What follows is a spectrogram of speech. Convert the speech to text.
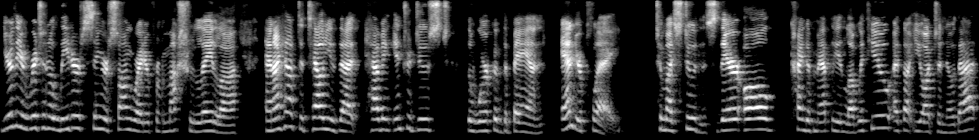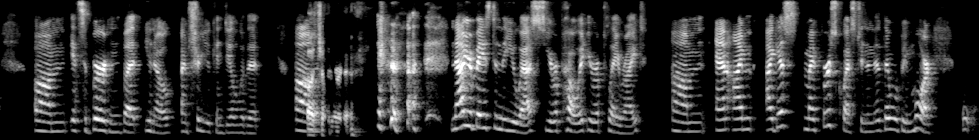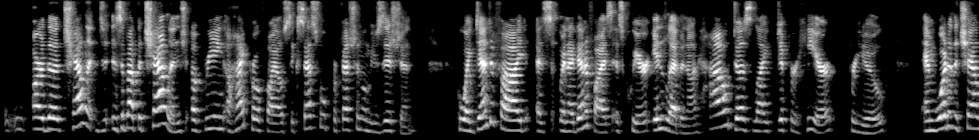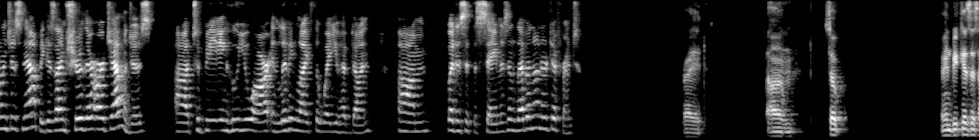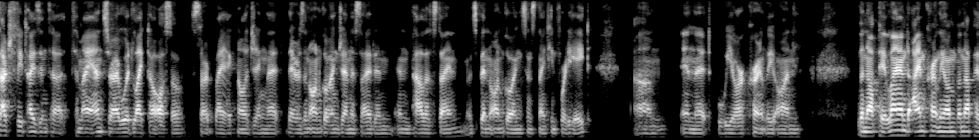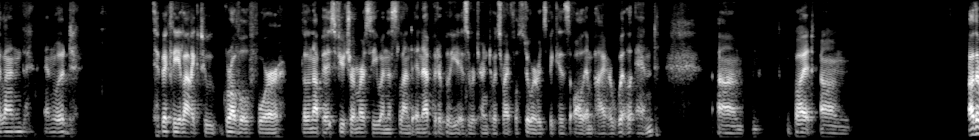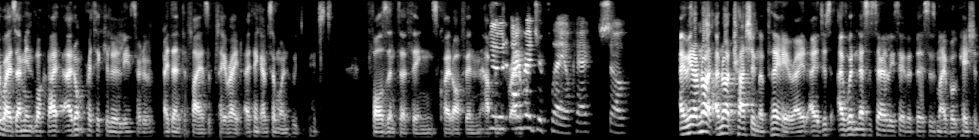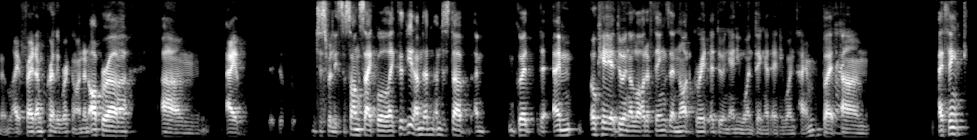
you're the original leader, singer, songwriter for Mashrou' Leila. And I have to tell you that having introduced the work of the band and your play, to my students. They're all kind of madly in love with you. I thought you ought to know that. Um, it's a burden, but you know, I'm sure you can deal with it. Um, now you're based in the U.S. You're a poet. You're a playwright. Um, and I'm, I guess, my first question, and that there will be more. are the challenge is about the challenge of being a high profile successful professional musician who identified as when identifies as queer in Lebanon. How does life differ here for you? And what are the challenges now? Because I'm sure there are challenges uh, to being who you are and living life the way you have done. Um, but is it the same as in Lebanon or different? Right. Um, so I mean, because this actually ties into to my answer, I would like to also start by acknowledging that there is an ongoing genocide in, in Palestine. It's been ongoing since 1948, um, and that we are currently on Lenape land. I'm currently on Lenape land and would typically like to grovel for the Lenape's future mercy when this land inevitably is returned to its rightful stewards because all empire will end. Um, but um, otherwise, I mean, look, I, I don't particularly sort of identify as a playwright. I think I'm someone who, who just falls into things quite often. Dude, I read your play, okay? So I mean, I'm not I'm not trashing the play, right? I just I wouldn't necessarily say that this is my vocation in life, right? I'm currently working on an opera. Um, I just released a song cycle. Like you know, I'm I'm just uh, I'm good. I'm okay at doing a lot of things and not great at doing any one thing at any one time. But right. um, I think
